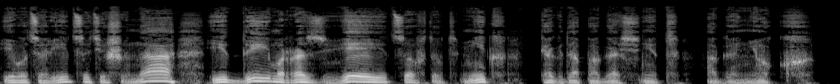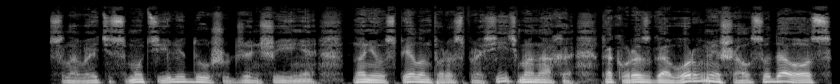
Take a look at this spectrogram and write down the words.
и воцарится тишина, и дым развеется в тот миг, когда погаснет огонек. Слова эти смутили душу Дженшииня, но не успел он порасспросить монаха, как в разговор вмешался Даос.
